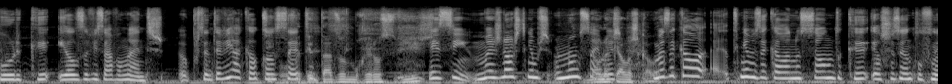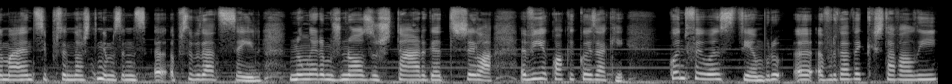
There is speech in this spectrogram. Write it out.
porque eles avisavam antes. Portanto, havia aquele sim, conceito. atentados onde morreram civis. Sim, mas nós tínhamos, não sei, não mas, naquela escala. mas aquela, tínhamos aquela noção de que eles faziam um telefonema antes e, portanto, nós tínhamos a, a possibilidade de sair. Não éramos nós os targets, sei lá, havia qualquer coisa aqui. Quando foi o 11 de setembro, a, a, verdade é que estava ali,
